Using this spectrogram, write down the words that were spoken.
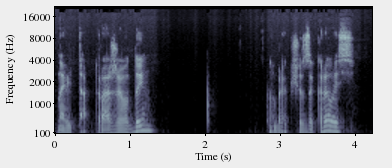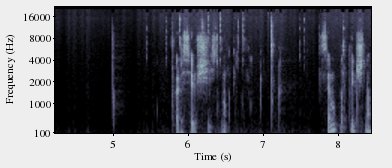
Навіть так, тура G1. Добре, якщо закрились. Ферзь F6 мат. Симпатично.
